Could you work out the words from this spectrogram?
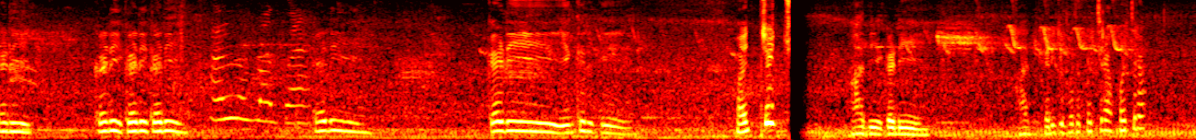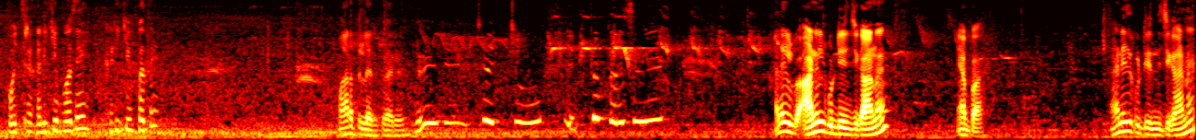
கடி கடி கடி கடி. கடி கடி எங்க இருக்கு? அச்சச்சோ. ஆதியை கடி. ஆதி கடிக்க போதே போச்சுரா போச்சுரா போச்சுரா கடிக்க போதே கடிக்க போதே மரத்தில் இருக்காரு. பெருசு. அனில் அனில் குட்டி இருந்துச்சு காணு. ஏப்பா அனில் குட்டி இருந்துச்சு காணு.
